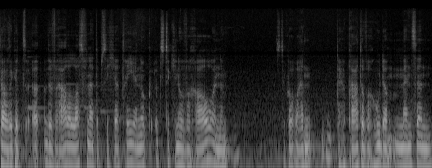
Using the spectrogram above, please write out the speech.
Als ik het, eh, de verhalen las vanuit de psychiatrie en ook het stukje over rouw en het stuk waarin je praat over hoe dat mensen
